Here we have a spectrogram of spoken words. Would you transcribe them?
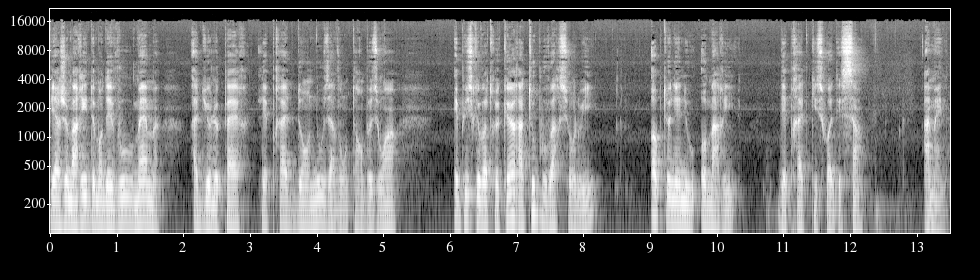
Vierge Marie, demandez-vous même à Dieu le Père les prêtres dont nous avons tant besoin, et puisque votre cœur a tout pouvoir sur lui, obtenez-nous, ô Marie, des prêtres qui soient des saints. Amen.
